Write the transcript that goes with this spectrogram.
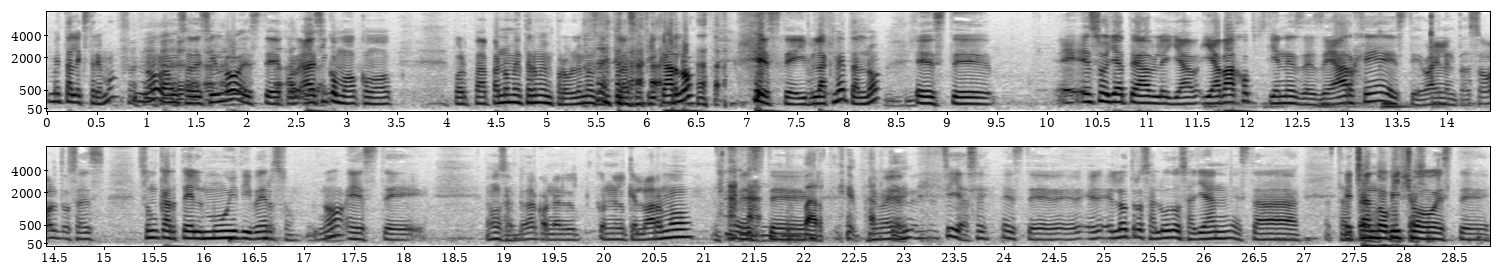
metal extremo, ¿no? Vamos a decirlo, este, así como, como por, para no meterme en problemas de clasificarlo, este, y black metal, ¿no? Este, eso ya te hable ya y abajo pues, tienes desde Arge, este Violent Assault, o sea, es, es un cartel muy diverso, ¿no? Este vamos a empezar con el con el que lo armó, este parte, sí, ya sé. Este el, otro saludo Sayan está, echando bicho, este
